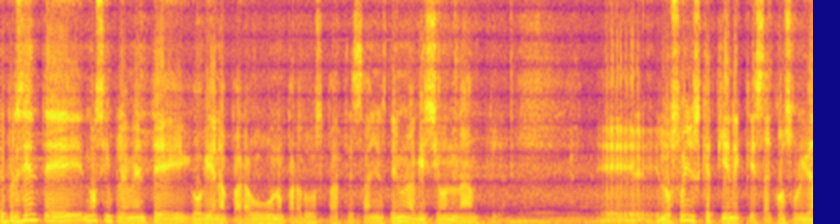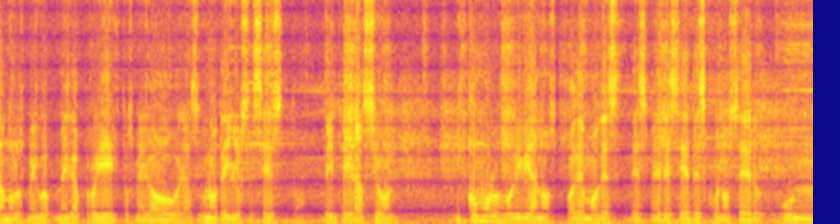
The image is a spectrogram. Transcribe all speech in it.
el presidente no simplemente gobierna para uno, para dos, para tres años, tiene una visión amplia. Eh, los sueños que tiene que estar consolidando los megaproyectos, mega obras, uno de ellos es esto, de integración. Y cómo los bolivianos podemos desmerecer, desconocer un,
